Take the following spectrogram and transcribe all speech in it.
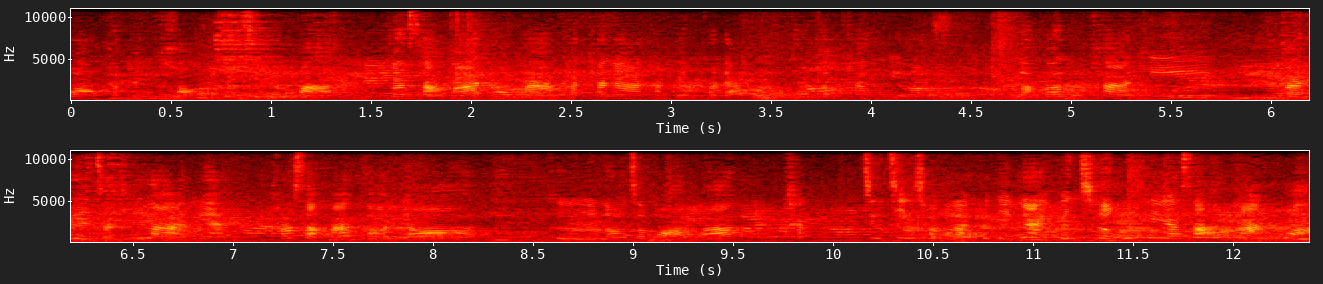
มองมันเป็นของเป็นศิ คือเราจะบอกว่าจริงๆช็อกโกแลตเป็นยังไงเป็นเชิงวิทยาศาสตร์มากกว่า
